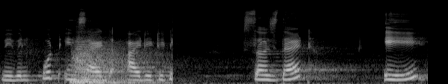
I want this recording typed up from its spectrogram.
we will put inside the identity such that a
